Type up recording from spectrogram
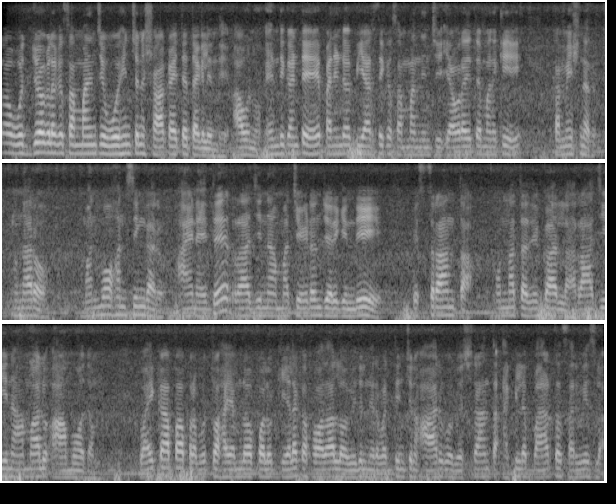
సో ఉద్యోగులకు సంబంధించి ఊహించిన షాక్ అయితే తగిలింది. అవును. ఎందుకంటే పన్నెండో పిఆర్సీకి సంబంధించి ఎవరైతే మనకి కమిషనర్ ఉన్నారో మన్మోహన్ సింగ్ గారు ఆయన అయితే రాజీనామా చేయడం జరిగింది. విశ్రాంత ఉన్నతాధికారుల రాజీనామాలు ఆమోదం. వైకాపా ప్రభుత్వ హయంలో పలు కీలక హోదాల్లో విధులు నిర్వర్తించిన ఆరుగురు విశ్రాంత అఖిల భారత సర్వీసుల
